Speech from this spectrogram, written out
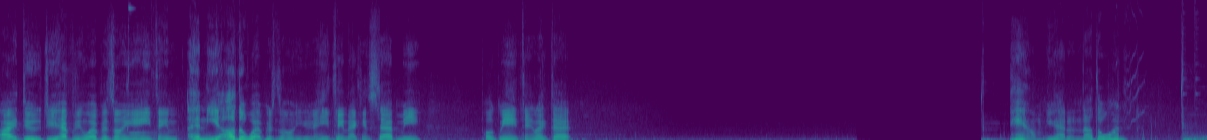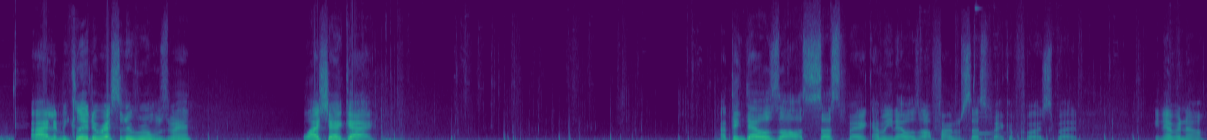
All right, dude. Do you have any weapons on you? Anything? Any other weapons on you? Anything that can stab me, poke me, anything like that? Damn, you had another one? All right, let me clear the rest of the rooms, man. Watch that guy. I think that was all suspect. I mean, that was all final suspect, of course, but you never know.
